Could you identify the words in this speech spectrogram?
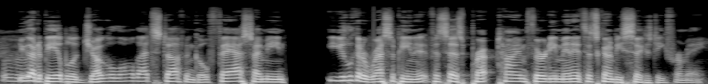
Mhm. You got to be able to juggle all that stuff and go fast. I mean, you look at a recipe and if it says prep time 30 minutes, it's going to be 60 for me.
